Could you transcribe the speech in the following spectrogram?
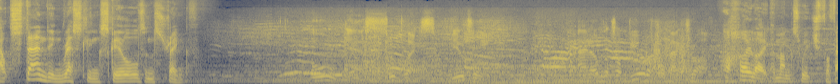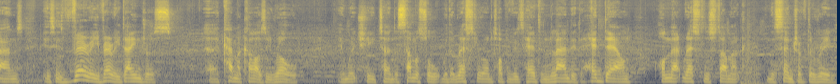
outstanding wrestling skills and strength. Oh, yes. Suplex. Beauty. And over the top, beautiful backdrop. A highlight amongst which, for fans, is his very, very dangerous uh, kamikaze roll, in which he turned a somersault with a wrestler on top of his head and landed head down on that wrestler's stomach in the centre of the ring.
